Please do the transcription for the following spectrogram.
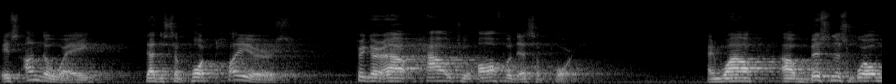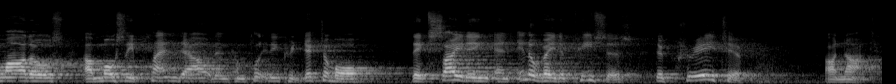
is underway that the support players figure out how to offer their support. And while our business world models are mostly planned out and completely predictable, the exciting and innovative pieces, the creative, are not.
